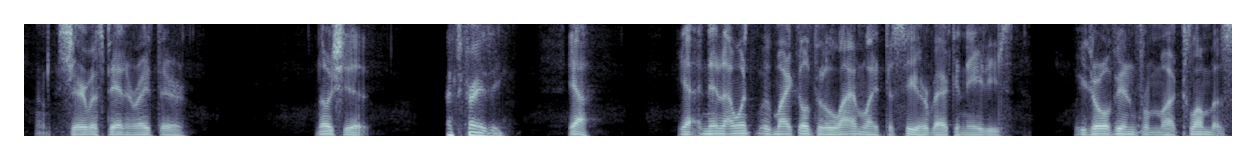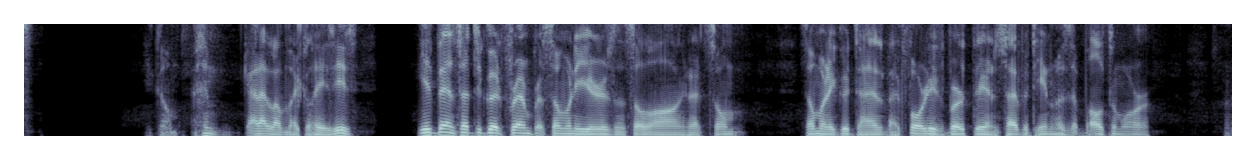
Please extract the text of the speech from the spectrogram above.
Cher was standing right there. No shit. That's crazy. Yeah. Yeah. And then I went with Michael to the Limelight to see her back in the 80s. We drove in from uh, Columbus. You God, I love Michael Hayes. He's, he's been such a good friend for so many years and so long and had so, so many good times. My 40th birthday in 17 was at Baltimore.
